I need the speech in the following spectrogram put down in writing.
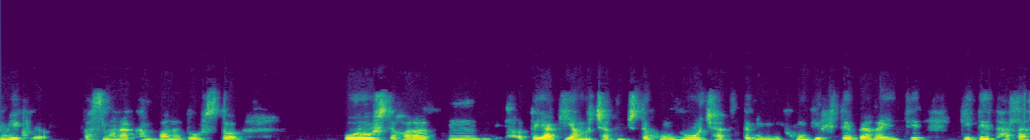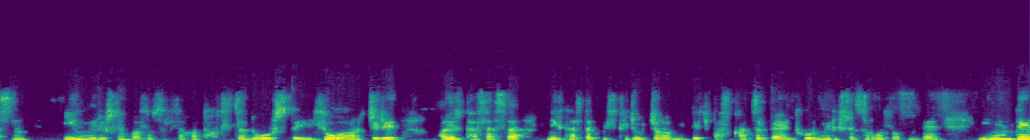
юмыг бас манай компаниуд өөрсдөө өөрөө өөрсдийнхоороо одоо яг ямар чадамжтай хүн юу чаддаг хүн хэрэгтэй байгаа юм тий гэдэг талаас нь энэ мэрэгжлийн боловсролынхаа тогтолцоонд өөрсдөө илүү орж ирээд хоёр талаасаа нэг талдаа бэлтгэж өгж байгаа мэдээж бас газар байна, төр мэрэгжлийн сургуулиуд нь байна. Энэндээ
